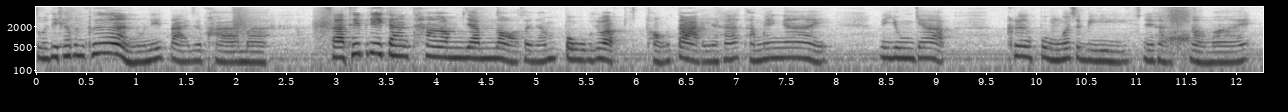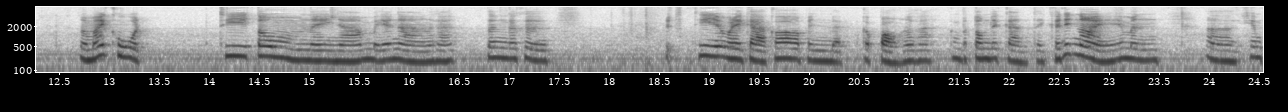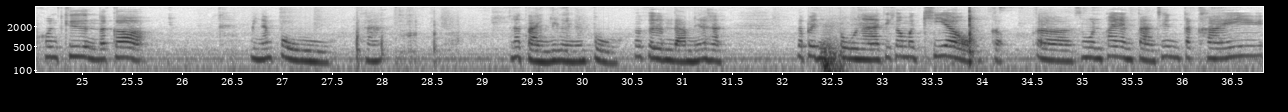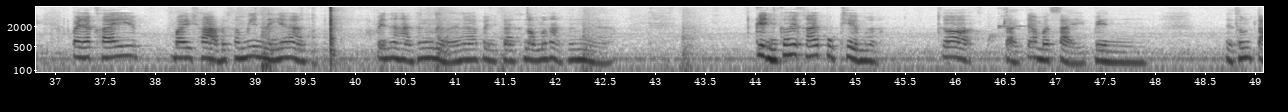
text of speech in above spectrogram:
สวัสดีครับเพื่อนๆ วันนี้ตายจะพามา สาธิตวิธีการทำยำหน่อใส่น้ำปูฉบับของตายนะคะทำง่ายๆ ไม่ยุ่งยาก เครื่องปรุงก็จะมีเนี่ยค่ะหน่อไม้ หน่อไม้ขูดที่ต้มในน้ำใบยะนางนะคะ ซึ่งก็คือ ที่อเมริกาก็เป็นแบบกระป๋องนะคะก็มาต้มด้วยกันแต่ก็นิดหน่อยให้มันเเข้มข้นขึ้นแล้วก็มีน้ำปูนะคะ หน้าตาอย่างนี้เลยน้ำปูก็คือดำๆเนี่ยค่ะก็เป็นปูนาที่เข้ามาเคี่ยวกับสมุนไพรต่างๆ เช่นตะไคร้ใบตะไคร้ใบข่าใบขมิ้นอะไรเงี้ยค่ะเป็นอาหารทางเหนือนะคะเป็นการถนอมอาหารทางเหนือกลิ่นก็คล้ายๆปูเค็มค่ะ ก็แต่จะเอามาใส่เป็นในส้มต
